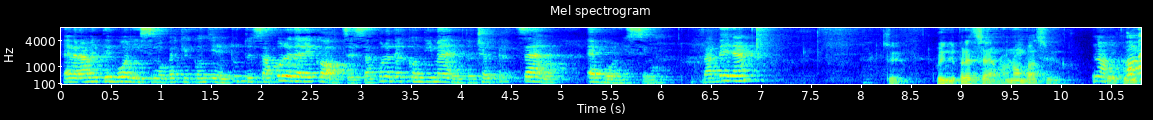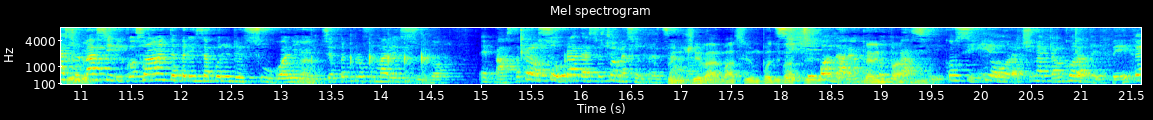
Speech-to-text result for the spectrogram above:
è veramente buonissimo perché contiene tutto il sapore delle cozze, il sapore del condimento, c'è il prezzemolo, è buonissimo. Va bene? Sì, quindi prezzemolo, non basilico. No, ho messo il basilico solamente per insaporire il sugo all'inizio, eh. per profumare il sugo e basta. Però sopra adesso ci ho messo il prezzemolo. Quindi ci va un po' di basilico. Sì, ci può dare anche un po' di basilico. Sì, io ora ci metto ancora del pepe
